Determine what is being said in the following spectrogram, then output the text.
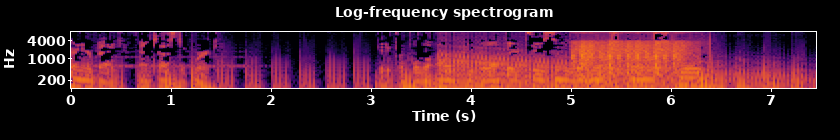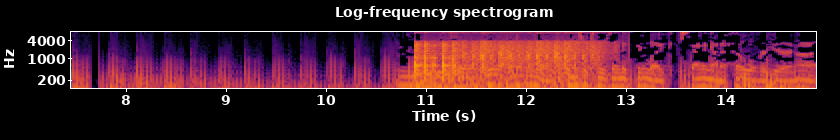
Turn your back. Fantastic work. Get a couple of armed people out there too, some of more experienced crew. Might be clear up here, I don't know. Depends if there's anything like standing on a hill over here or not.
